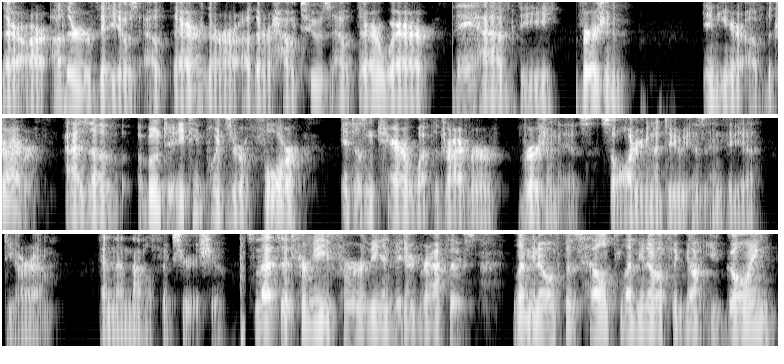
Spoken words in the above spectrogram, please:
There are other videos out there, there are other how-tos out there where they have the version in here of the driver. As of Ubuntu 18.04, it doesn't care what the driver version is. So all you're going to do is NVIDIA DRM and then that'll fix your issue. So that's it for me for the NVIDIA graphics. Let me know if this helped. Let me know if it got you going.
